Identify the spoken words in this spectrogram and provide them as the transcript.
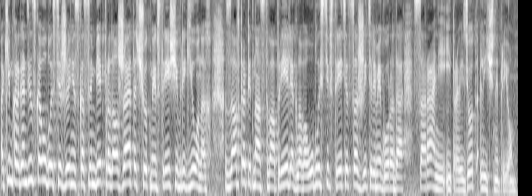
Аким Карагандинской области Женис Касымбек продолжает отчетные встречи в регионах. Завтра, 15 апреля, глава области встретится с жителями города Сарани и проведет личный прием.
